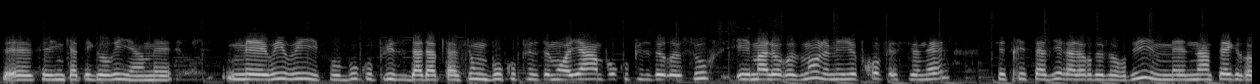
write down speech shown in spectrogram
C'est, c'est une catégorie, hein, mais mais oui, oui, il faut beaucoup plus d'adaptation, beaucoup plus de moyens, beaucoup plus de ressources. Et malheureusement, le milieu professionnel, c'est triste à dire à l'heure d'aujourd'hui, mais n'intègre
